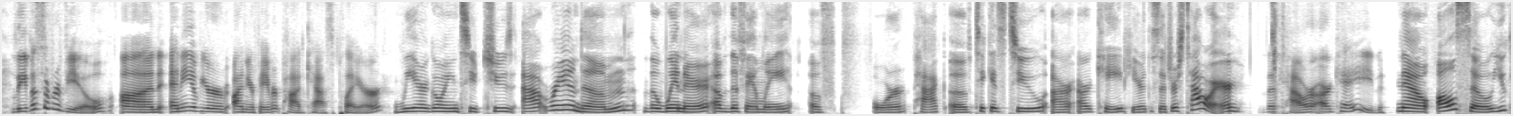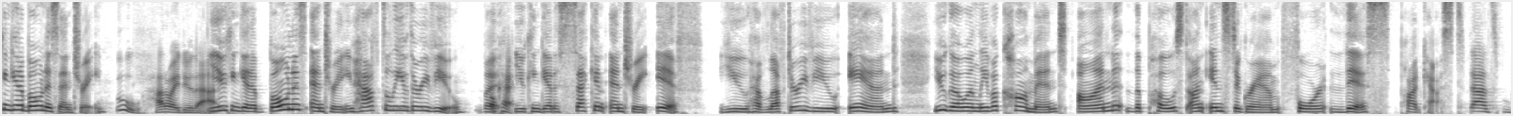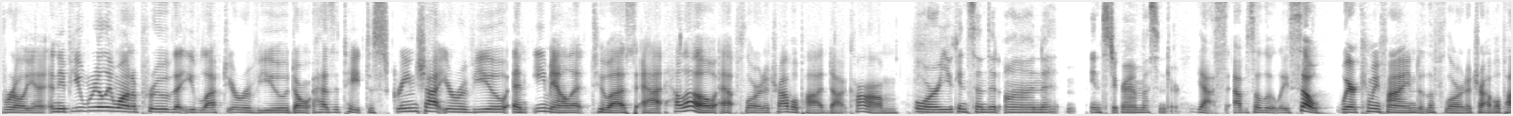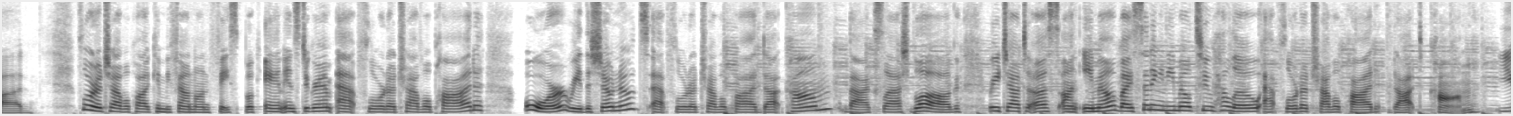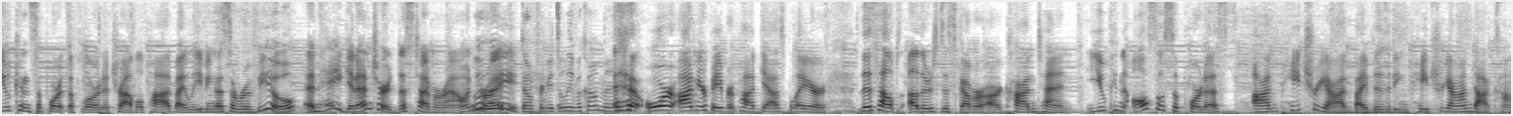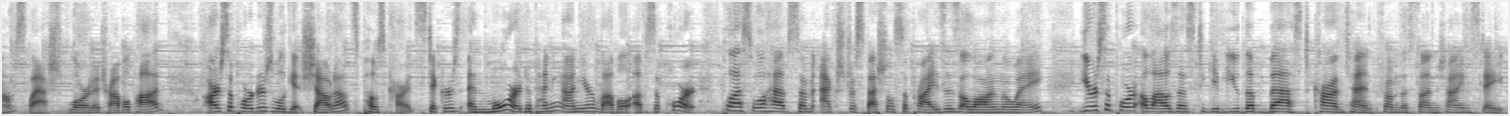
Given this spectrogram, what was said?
Leave us a review on any of your on your favorite podcast player. We are going to choose at random the winner of the family of four pack of tickets to our arcade here at the Citrus Tower. The Tower Arcade. Now, also, you can get a bonus entry. Ooh, how do I do that? You can get a bonus entry. You have to leave the review, but Okay. you can get a second entry if you have left a review and you go and leave a comment on the post on Instagram for this podcast. That's brilliant. And if you really want to prove that you've left your review, don't hesitate to screenshot your review and email it to us at hello at floridatravelpod.com. Or you can send it on Instagram Messenger. Yes, absolutely. So, where can we find the Florida Travel Pod? Florida Travel Pod can be found on Facebook and Instagram at Florida Travel Pod, or read the show notes at floridatravelpod.com backslash blog. Reach out to us on email by sending an email to hello at floridatravelpod.com. You can support the Florida Travel Pod by leaving us a review and hey, get entered this time around, Woohoo! right? Don't forget to leave a comment. or on your favorite podcast player. This helps others discover our content. You can also support us on Patreon by visiting patreon.com slash Florida Travel Pod. Our supporters will get shout outs, postcards, stickers, and more depending on your level of support. Plus, we'll have some extra special surprises along the way. Your support allows us to give you the best content from the Sunshine State.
